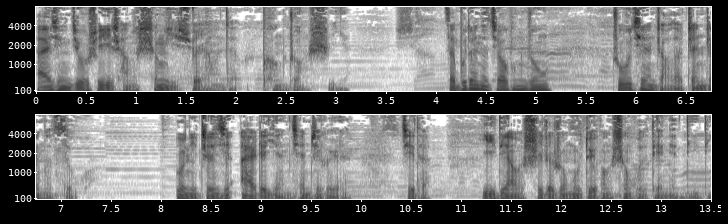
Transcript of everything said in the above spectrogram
爱情就是一场生理学上的碰撞实验，在不断的交锋中，逐渐找到真正的自我。若你真心爱着眼前这个人，记得一定要试着融入对方生活的点点滴滴。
